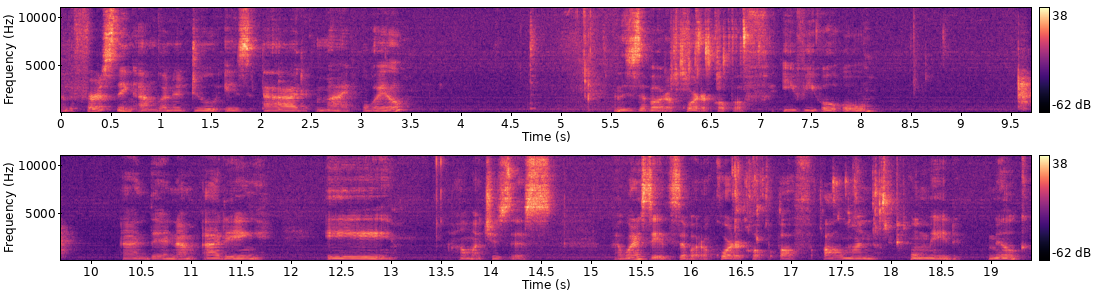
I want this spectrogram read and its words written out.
And the first thing I'm gonna do is add my oil. And this is about a quarter cup of EVOO. And then I'm adding a how much is this? I want to say it's about a quarter cup of almond homemade milk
